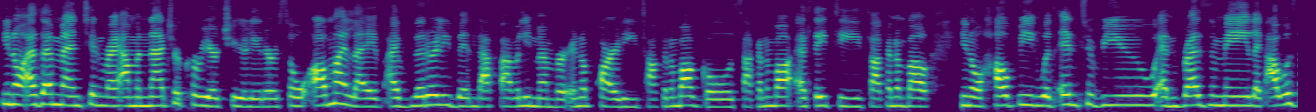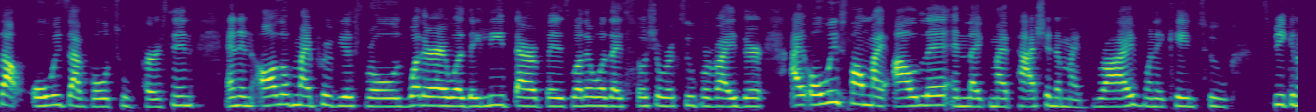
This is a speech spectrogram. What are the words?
you know, as I mentioned, right, I'm a natural career cheerleader. So, all my life, I've literally been that family member in a party talking about goals, talking about SAT, talking about, you know, helping with interview and resume. Like, I was that always that go to person. And in all of my previous roles, whether I was a lead therapist, whether it was a social work supervisor, I always found my outlet and like my passion and my drive when it came to speaking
